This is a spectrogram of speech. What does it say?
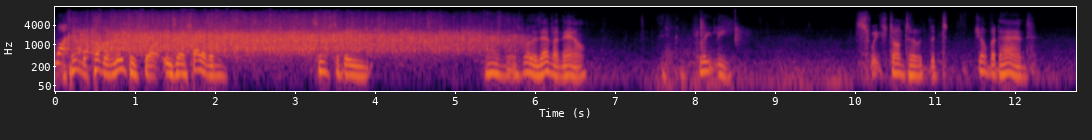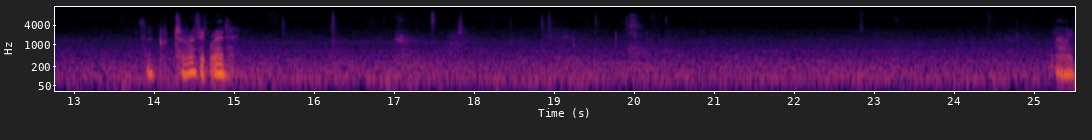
One. I think the problem Luca's got is O'Sullivan seems to be playing as well as ever now. He's completely switched on to the job at hand. It's a terrific red. Now he-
